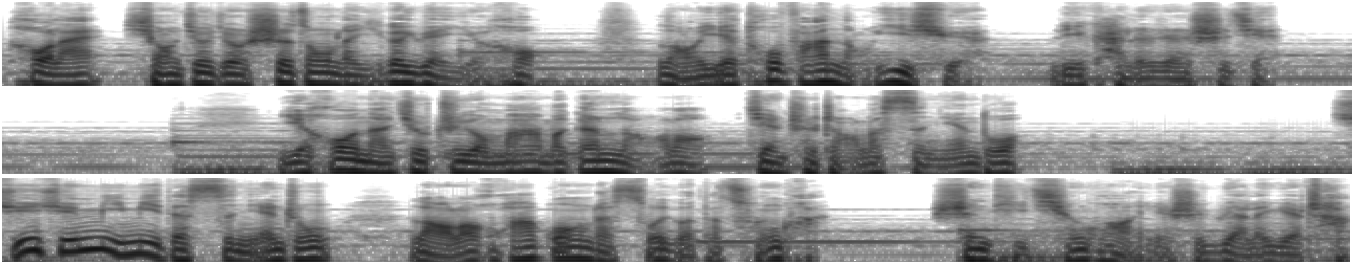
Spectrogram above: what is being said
后来，小舅舅失踪了一个月以后，姥爷突发脑溢血，离开了人世间。以后呢，就只有妈妈跟姥姥坚持找了四年多。寻寻觅觅的四年中，姥姥花光了所有的存款，身体情况也是越来越差，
